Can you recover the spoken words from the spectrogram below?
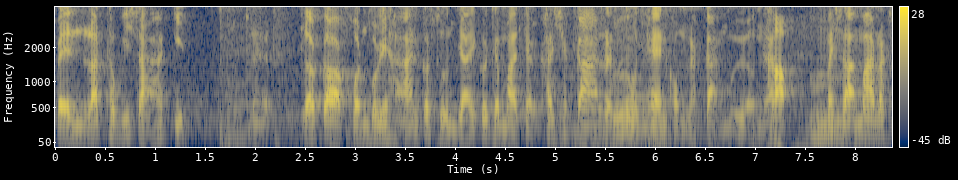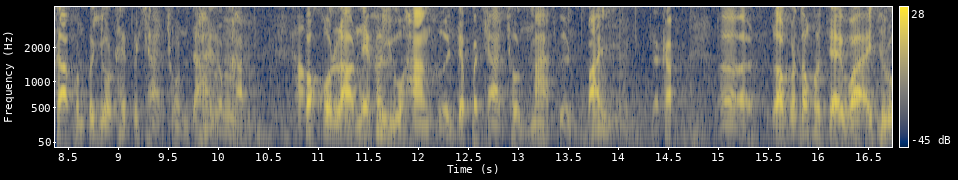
เป็นรัฐวิสาหกิจ นะแล้วก็คนบริหารก็ส่วนใหญ่ก็จะมาจากข้าราชการและตัวแทนของนักการเมืองนะครับอืมไม่สามารถรักษาผลประโยชน์ให้ประชาชนได้หรอกครับครับ เพราะคนเหล่านี้เขาอยู่ห่างเหินจากประชาชนมากเกินไปนะครับเอ่อเราก็ต้องเข้าใจว่าไอ้ธุร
